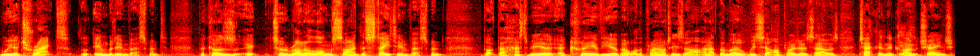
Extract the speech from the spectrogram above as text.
we attract inward investment? Because it, to run alongside the state investment, but there has to be a, a, clear view about what the priorities are. And at the moment, we set our priorities out as tackling the climate yes. change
